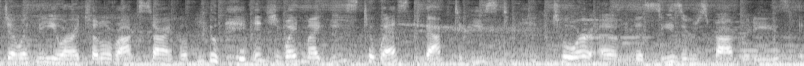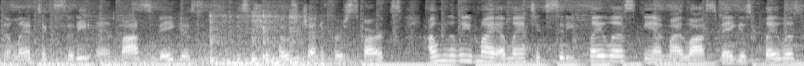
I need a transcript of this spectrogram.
Still with me, you are a total rock star. I hope you enjoyed my east to west, back to east tour of the Caesars properties in Atlantic City and Las Vegas. This is your host, Jennifer Sparks. I'm going to leave my Atlantic City playlist and my Las Vegas playlist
